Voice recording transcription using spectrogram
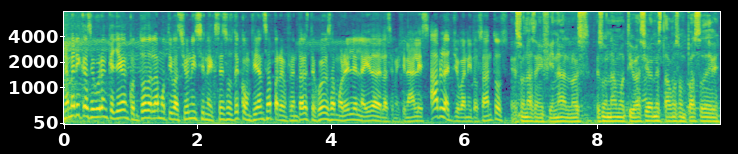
En América aseguran que llegan con toda la motivación y sin excesos de confianza para enfrentar este jueves a Morelia en la ida de las semifinales. Habla Giovanni Dos Santos. Es una semifinal, ¿no? Es, es una motivación, estamos a un paso de,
